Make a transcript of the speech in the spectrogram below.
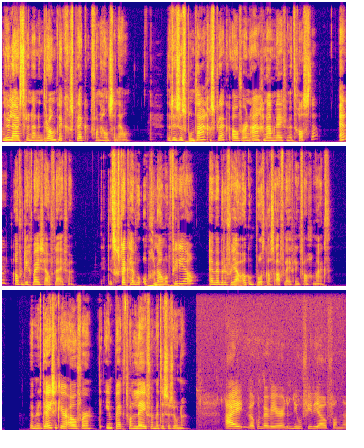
nu luisteren naar een droomplekgesprek van Hans NL. Dit is een spontaan gesprek over een aangenaam leven met gasten en over dicht bij jezelf blijven. Dit gesprek hebben we opgenomen op video en we hebben er voor jou ook een podcastaflevering van gemaakt. We hebben het deze keer over de impact van leven met de seizoenen. Hi, welkom bij weer de nieuwe video van, uh,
